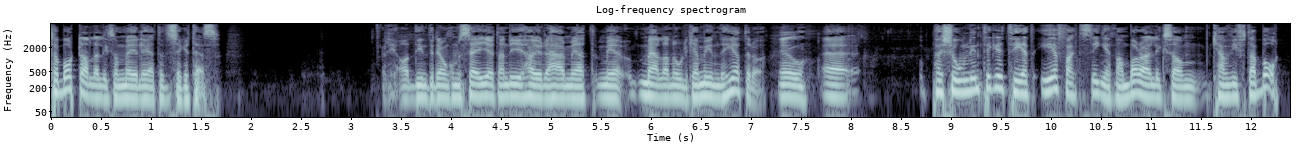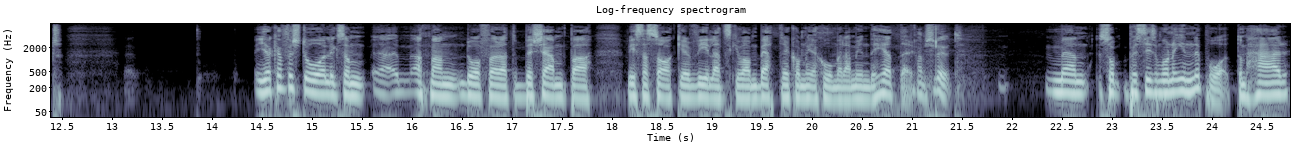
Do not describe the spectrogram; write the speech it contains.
ta bort alla liksom möjligheter till sekretess. Ja, det är inte det de kommer säga, utan det har ju det här med att med, mellan olika myndigheter då. Jo. Eh, personlig integritet är faktiskt inget man bara liksom kan vifta bort. Jag kan förstå liksom eh, att man då för att bekämpa vissa saker vill att det ska vara en bättre kommunikation mellan myndigheter. Absolut. Men som, precis som hon är inne på, de här,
